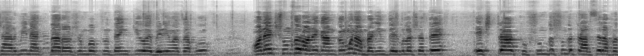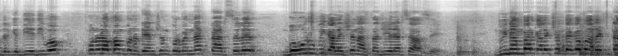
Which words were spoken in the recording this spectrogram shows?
শারমিন আক্তার অসম্ভব সুন্দর থ্যাংক ইউ ভেরি মাচ আপু অনেক সুন্দর, অনেক আনকমন আমরা কিন্তু এগুলোর সাথে এক্সট্রা খুব সুন্দর সুন্দর টার্সেল আপনাদেরকে দিয়ে দিব। কোনো রকম কোনো টেনশন করবেন না টার্সেলের বহুরূপী কালেকশন আস্থা জুয়েলার্সে আছে। দুই নাম্বার কালেকশন দেখাবো আরেকটা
